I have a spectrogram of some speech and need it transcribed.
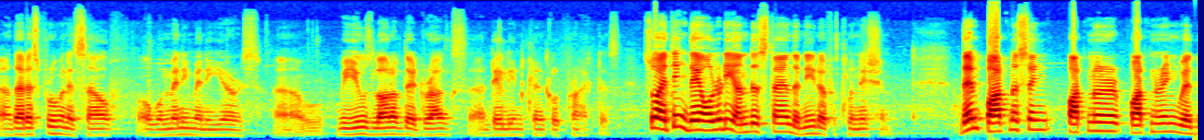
uh, that has proven itself over many, many years. Uh, we use a lot of their drugs uh, daily in clinical practice. So I think they already understand the need of a clinician. Then partnering, partner, partnering with,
